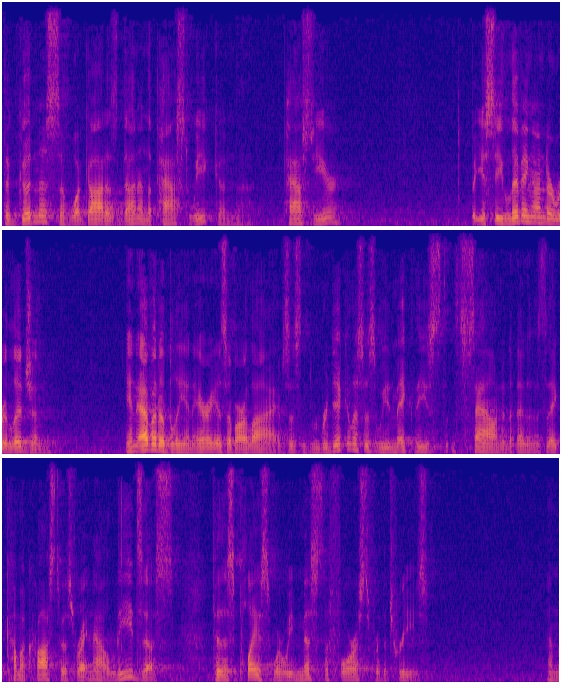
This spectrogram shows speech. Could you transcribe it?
the goodness of what God has done in the past week and the past year? But you see, living under religion, inevitably in areas of our lives, as ridiculous as we make these sound and as they come across to us right now, leads us to this place where we miss the forest for the trees. And,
